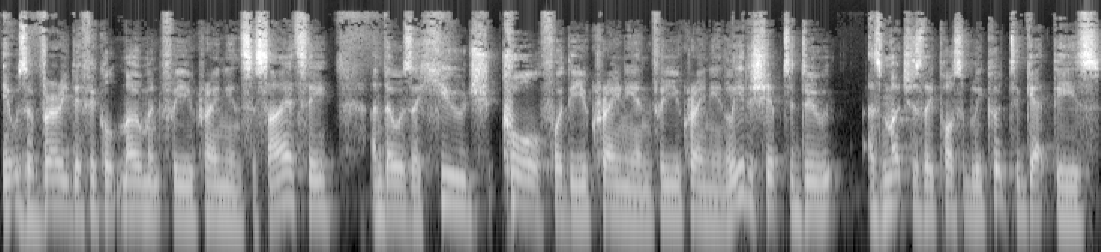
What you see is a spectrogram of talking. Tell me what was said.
it was a very difficult moment for Ukrainian society. And there was a huge call for the Ukrainian, for Ukrainian leadership to do as much as they possibly could to get these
